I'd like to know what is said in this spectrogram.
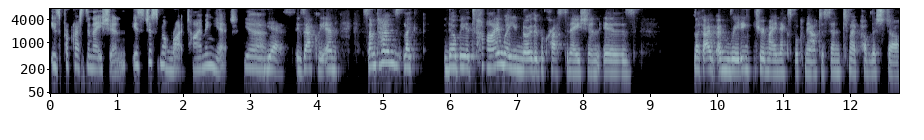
is procrastination is just not mm. right timing yet. Yeah. Yes, exactly. And sometimes, like, there'll be a time where you know the procrastination is like I'm reading through my next book now to send to my publisher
